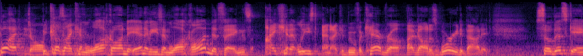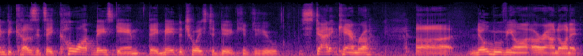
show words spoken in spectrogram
But dog because I can lock onto enemies and lock onto things, I can at least and I can move a camera. I'm not as worried about it. So this game, because it's a co-op based game, they made the choice to do to do static camera, uh, no moving on, around on it.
